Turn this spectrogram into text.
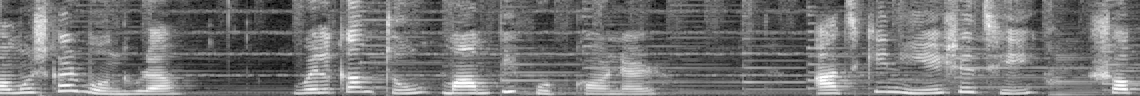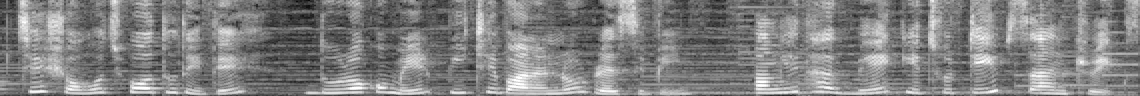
নমস্কার বন্ধুরা। Welcome to Mampi food corner আজকে নিয়ে এসেছি সবচেয়ে সহজ পদ্ধতিতে দু রকমের পিঠে বানানোর রেসিপি সঙ্গে থাকবে কিছু টিপস অ্যান্ড ট্রিক্স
